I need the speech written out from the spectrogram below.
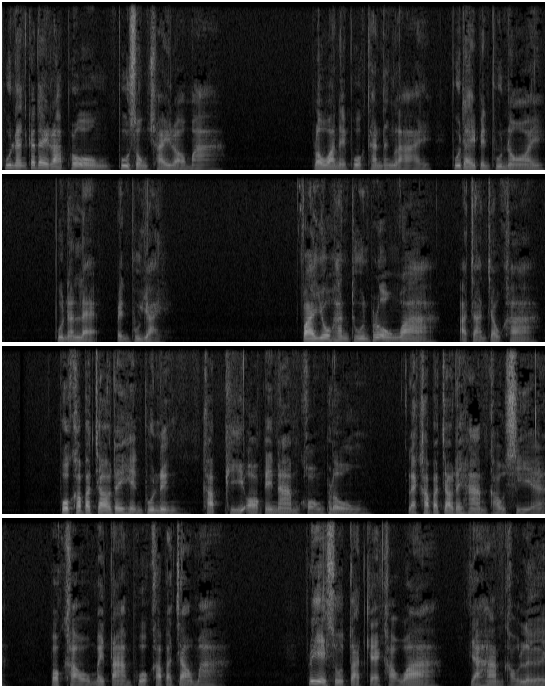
ผู้นั้นก็ได้รับพระองค์ผู้ทรงใช้เรามา เพราะว่าในพวกท่านทั้งหลาย ผู้ใดเป็นผู้น้อย ผู้นั้นแหละเป็นผู้ใหญ่ฝ่ายโยฮันทูลพระองค์ว่า อาจารย์เจ้าข้าพวกข้าพเจ้าได้เห็นผู้หนึ่งขับผีออกในนามของพระองค์ และข้าพเจ้าได้ห้ามเขาเสีย เพราะเขาไม่ตามพวกข้าพเจ้ามา พระเยซูตรัสแก่เขาว่า อย่าห้ามเขาเลย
